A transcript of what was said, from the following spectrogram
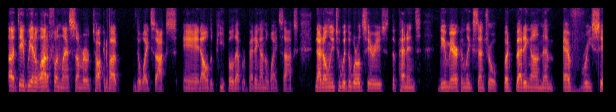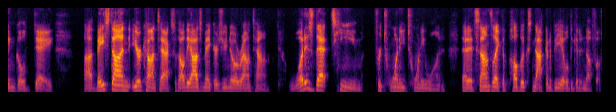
Uh, Dave, we had a lot of fun last summer talking about the White Sox and all the people that were betting on the White Sox, not only to win the World Series, the pennant, the American League Central, but betting on them every single day. Uh, based on your contacts with all the odds makers you know around town, what is that team for 2021 that it sounds like the public's not going to be able to get enough of?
